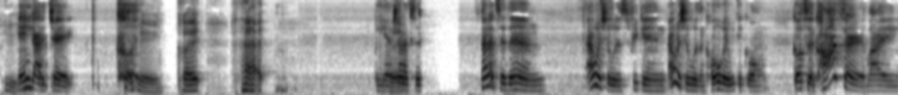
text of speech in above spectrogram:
Period. and he got a check. Cut. Okay, cut. But yeah, shout out to shout out to them. I wish it was freaking. I wish it wasn't COVID. We could go on, go to a concert. Like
